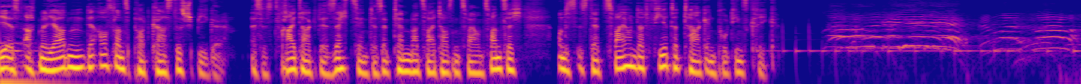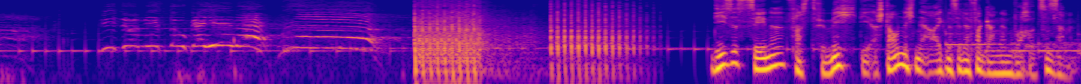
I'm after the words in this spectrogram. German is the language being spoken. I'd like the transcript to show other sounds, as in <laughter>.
Hier ist 8 Milliarden, der Auslandspodcast des Spiegel. Es ist Freitag, der 16. September 2022 und es ist der 204. Tag in Putins Krieg. Diese Szene fasst für mich die erstaunlichen Ereignisse der vergangenen Woche zusammen.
